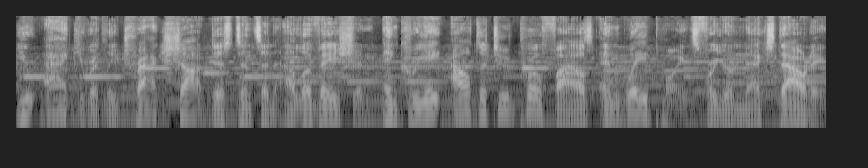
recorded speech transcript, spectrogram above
you accurately track shot distance and elevation and create altitude profiles and waypoints for your next outing.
